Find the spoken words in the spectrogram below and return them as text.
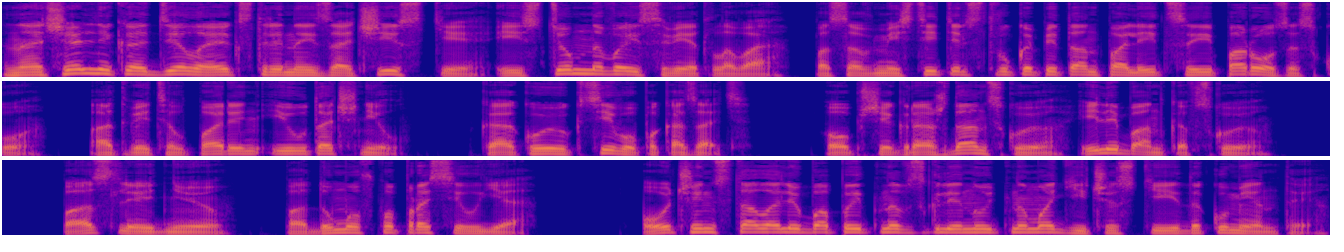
Начальник отдела экстренной зачистки из темного и светлого, по совместительству капитан полиции по розыску, ответил парень и уточнил. Какую ксиву показать? Общегражданскую или банковскую? Последнюю, подумав, попросил я. Очень стало любопытно взглянуть на магические документы.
